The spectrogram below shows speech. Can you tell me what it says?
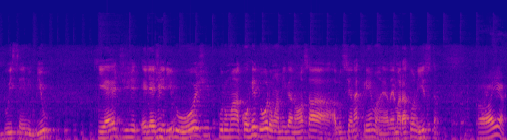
do ICMBio, que é de, ele é gerido hoje por uma corredora, uma amiga nossa, a Luciana Crema. Ela é maratonista. Olha.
